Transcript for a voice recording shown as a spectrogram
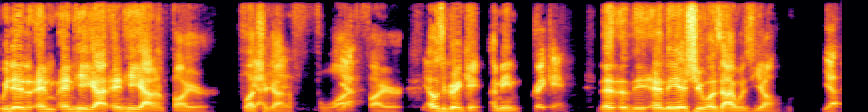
We did, and and he got and he got on fire. Fletcher yeah, got a flat yeah. fire. That was a great game. I mean, great game the, the, and the issue was I was young, Yeah.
